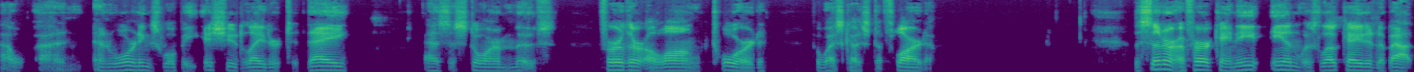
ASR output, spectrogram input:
uh, and, and warnings will be issued later today as the storm moves further along toward the west coast of Florida. The center of Hurricane Ian was located about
